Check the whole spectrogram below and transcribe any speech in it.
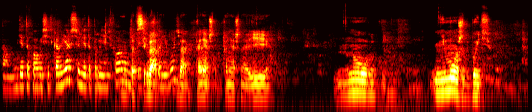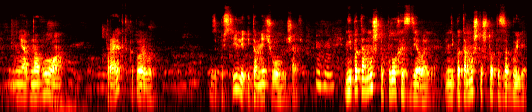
там где-то повысить конверсию, где-то поменять форму, это где-то всегда. что-нибудь. Да, конечно, конечно. И ну не может быть ни одного проекта, который вот запустили, и там нечего улучшать. Мгм. Не потому, что плохо сделали, не потому, что что-то забыли,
